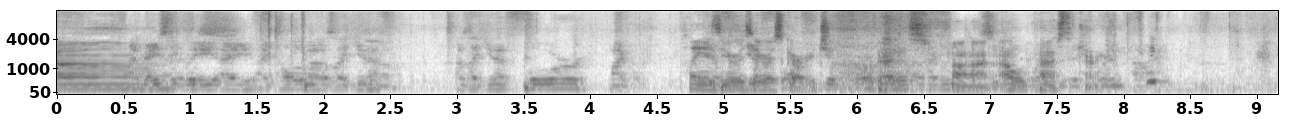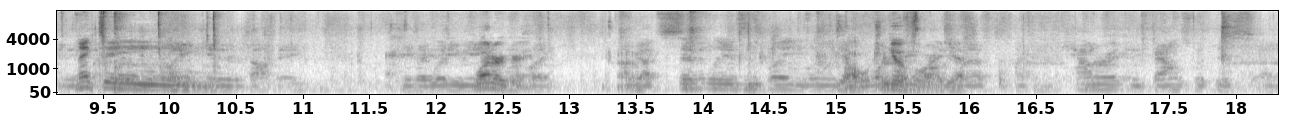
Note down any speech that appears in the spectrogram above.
I Um, basically, I, I told him, I was like, you have, I was like, you have four, Michael. Play a you have- zero you zero have scourge. you have four That is I was like, fine. I will pass the turn. we're in time. And he's like, Nineteen. we're playing into the top eight. He's like, what do you mean? Water I green. like, I've got seven lands in play. You've only Yeah, got one go for it, yeah. left. I can counter it and bounce with this. Uh,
